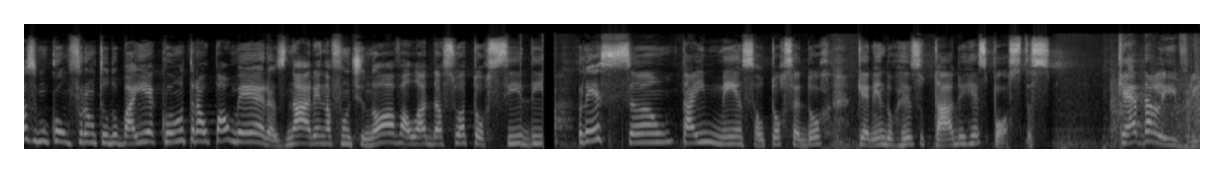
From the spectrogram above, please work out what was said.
próximo confronto do Bahia é contra o Palmeiras, na Arena Fonte Nova, ao lado da sua torcida. E a pressão está imensa, o torcedor querendo resultado e respostas. Queda livre.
